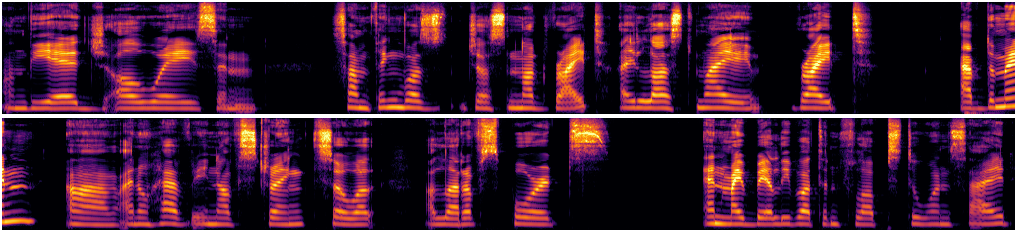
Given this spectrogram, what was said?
on the edge always, and something was just not right. I lost my right abdomen um, I don't have enough strength, so a, a lot of sports and my belly button flops to one side.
